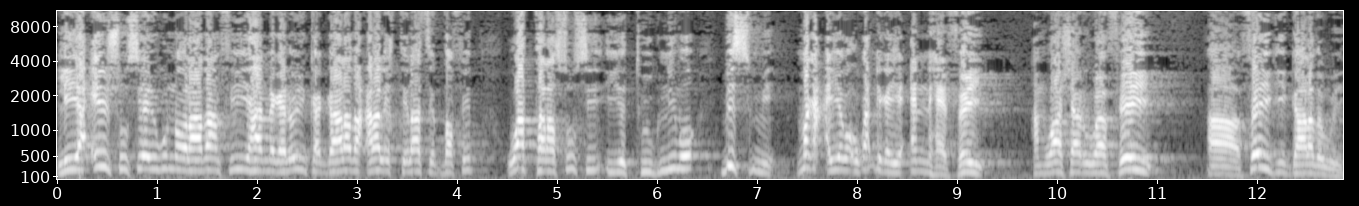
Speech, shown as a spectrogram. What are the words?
liyaciishuu si ay ugu noolaadaan fiiha magaalooyinka gaalada cala alikhtilaasi dafid wa tarasusi iyo tuugnimo bismi magac iyagoo uga dhigaya annaha fay amwaashaan waa fay faygii gaalada wey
